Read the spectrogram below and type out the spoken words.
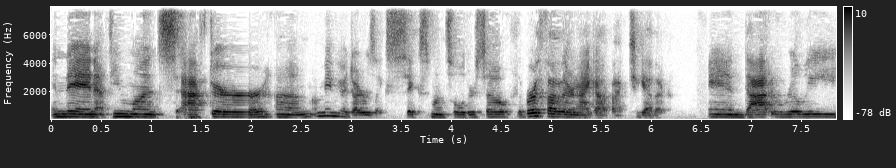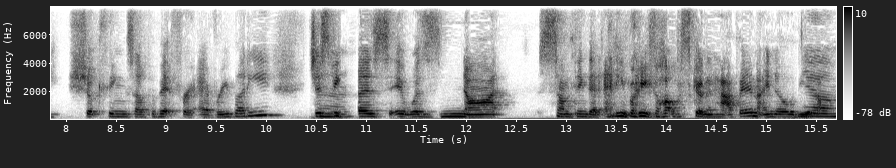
And then a few months after, um, maybe my daughter was like six months old or so, the birth father and I got back together and that really shook things up a bit for everybody just mm. because it was not something that anybody thought was going to happen i know the yeah.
